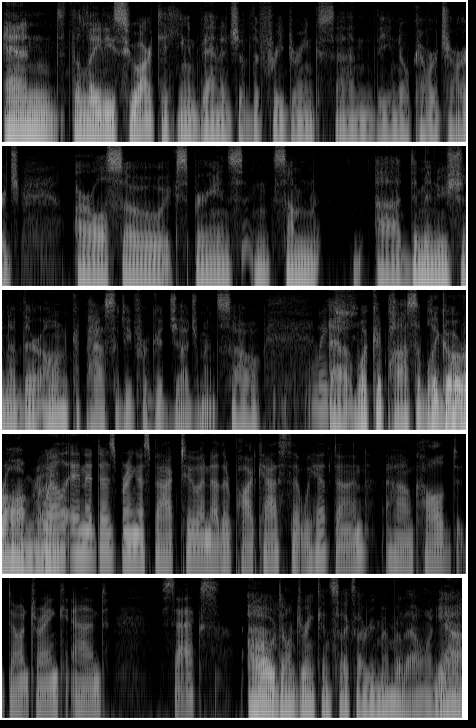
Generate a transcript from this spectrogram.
And the ladies who are taking advantage of the free drinks and the no cover charge are also experiencing some uh, diminution of their own capacity for good judgment. So, Which uh, what could possibly go wrong, right? well, and it does bring us back to another podcast that we have done um, called "Don't Drink and Sex." Oh, don't drink and sex. I remember that one. Yeah. Yeah.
